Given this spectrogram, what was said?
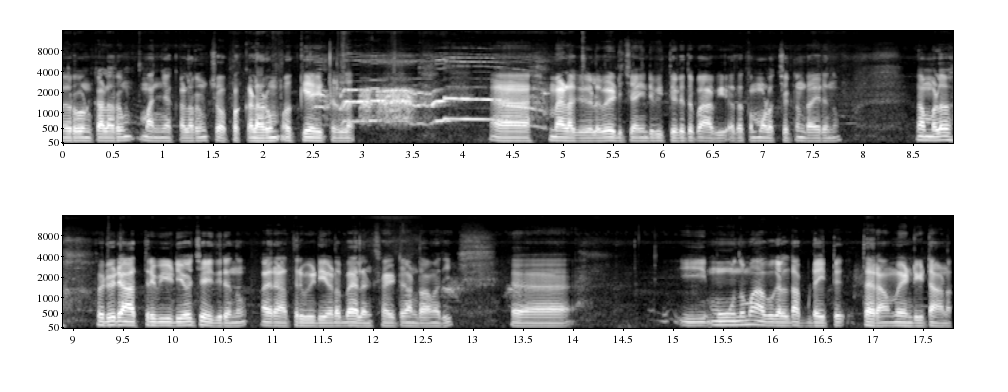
മെറൂൺ കളറും മഞ്ഞ കളറും ചുവപ്പ കളറും ഒക്കെ ആയിട്ടുള്ള മിളകുകൾ മേടിച്ച് അതിന്റെ വിത്തെടുത്ത് പാവി അതൊക്കെ മുളച്ചിട്ടുണ്ടായിരുന്നു. നമ്മൾ ഒരു രാത്രി വീഡിയോ ചെയ്തിരുന്നു. ആ രാത്രി വീഡിയോയുടെ ബാലൻസ് ആയിട്ട് കണ്ടാൽ മതി. ഈ മൂന്ന് മാവുകളുടെ അപ്ഡേറ്റ് തരാൻ വേണ്ടിയിട്ടാണ്.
